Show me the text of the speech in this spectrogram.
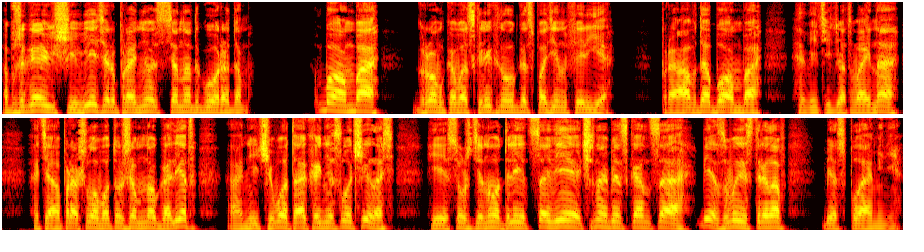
обжигающий ветер пронесся над городом. «Бомба!» — громко воскликнул господин Ферье. «Правда, бомба. Ведь идет война, хотя прошло вот уже много лет, а ничего так и не случилось. Ей суждено длиться вечно без конца, без выстрелов, без пламени.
